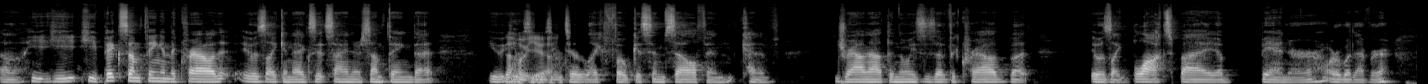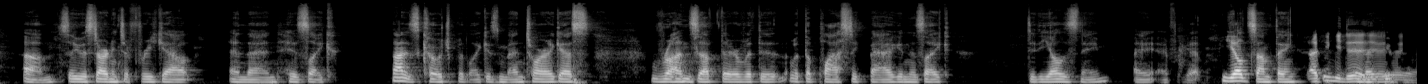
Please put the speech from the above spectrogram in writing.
uh, he he he picked something in the crowd. It was like an exit sign or something that he, he Oh, was yeah. using to like focus himself and kind of drown out the noises of the crowd, but it was like blocked by a banner or whatever. Um, so he was starting to freak out, and then his like not his coach, but like his mentor, I guess, runs up there with the with the plastic bag and is like, "Did he yell his name? I, I forget. He yelled something." I think he did. Yeah, then yeah, yeah.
